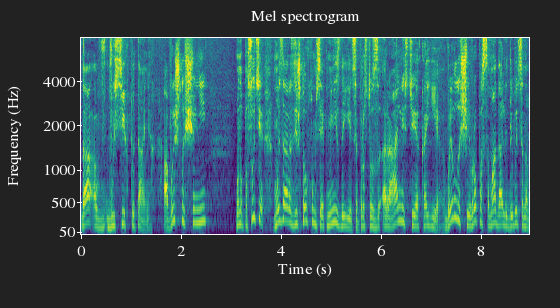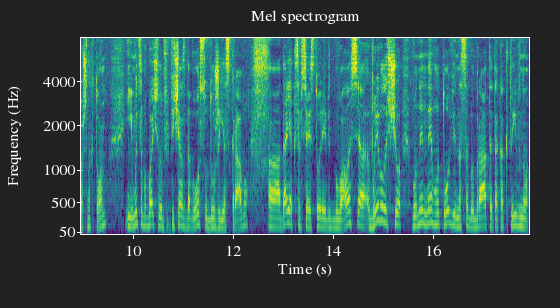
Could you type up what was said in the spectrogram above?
да, в, усіх питаннях. А вийшло, що ні. Воно по суті, ми зараз зіштовхуємося, як мені здається, просто з реальністю, яка є. Виявилося, що Європа сама далі дивиться на Вашингтон, і ми це побачили під час Давосу дуже яскраво. А, да, як ця вся історія відбувалася. Виявилося, що вони не готові на себе брати так активно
